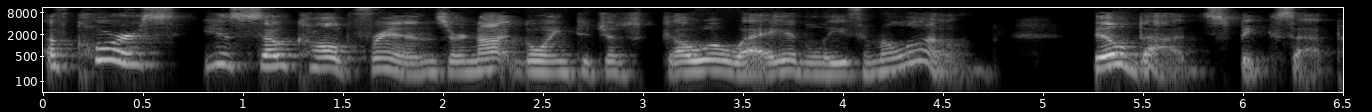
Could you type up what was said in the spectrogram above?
of course, his so called friends are not going to just go away and leave him alone. Bildad speaks up.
